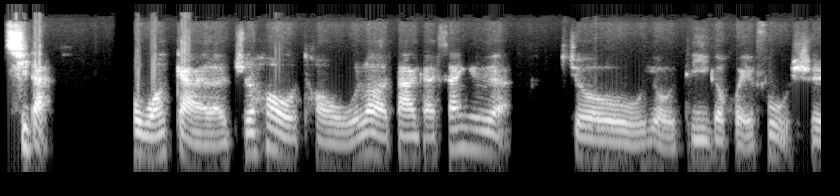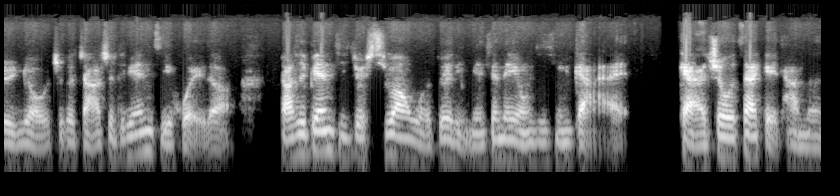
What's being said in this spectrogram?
期待？我改了之后投了大概三个月，就有第一个回复，是有这个杂志的编辑回的。杂志编辑就希望我对里面一些内容进行改，改了之后再给他们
